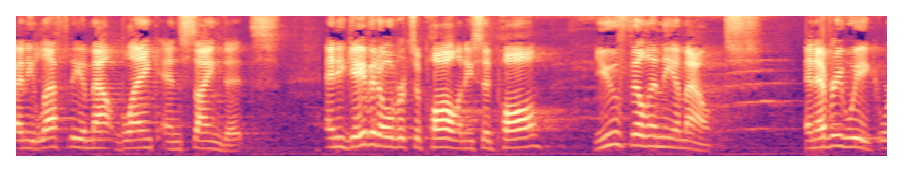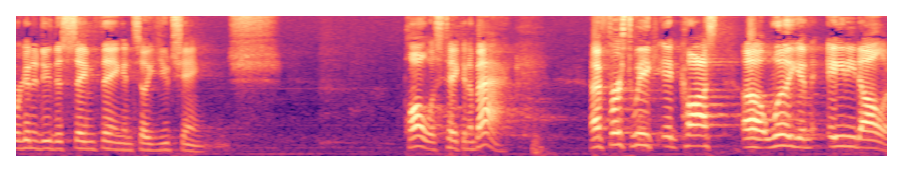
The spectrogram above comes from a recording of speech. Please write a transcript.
and he left the amount blank and signed it. And he gave it over to Paul and he said, Paul, you fill in the amount. And every week we're going to do the same thing until you change. Paul was taken aback. That first week, it cost uh, William $80.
